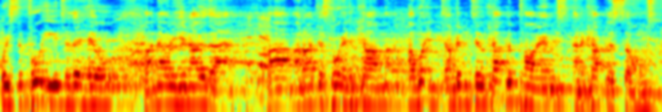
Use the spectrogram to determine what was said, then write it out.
We support you to the hill. I know you know that, um, and I just wanted to come. I went, I'm going to do a couple of poems and a couple of songs, and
